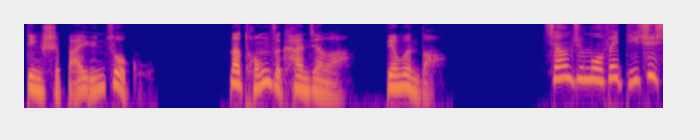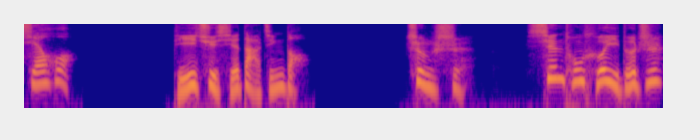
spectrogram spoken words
定是白云作骨。那童子看见了，便问道：“将军莫非的去邪乎？”的去邪大惊道：“正是，仙童何以得知？”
